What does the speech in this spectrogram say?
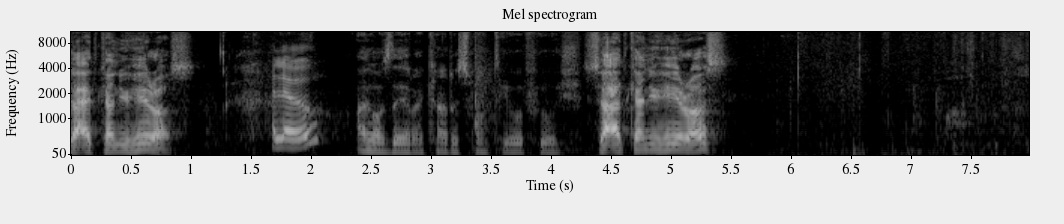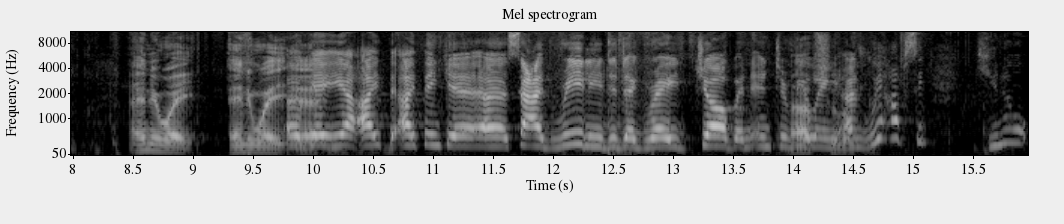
Saad, can you hear us? Hello? I was there. I can't respond to you if you wish. Saad, can you hear us? Anyway, anyway. Okay, uh, yeah, I, th- I think uh, uh, Saad really did a great job in interviewing. And we have seen, you know,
